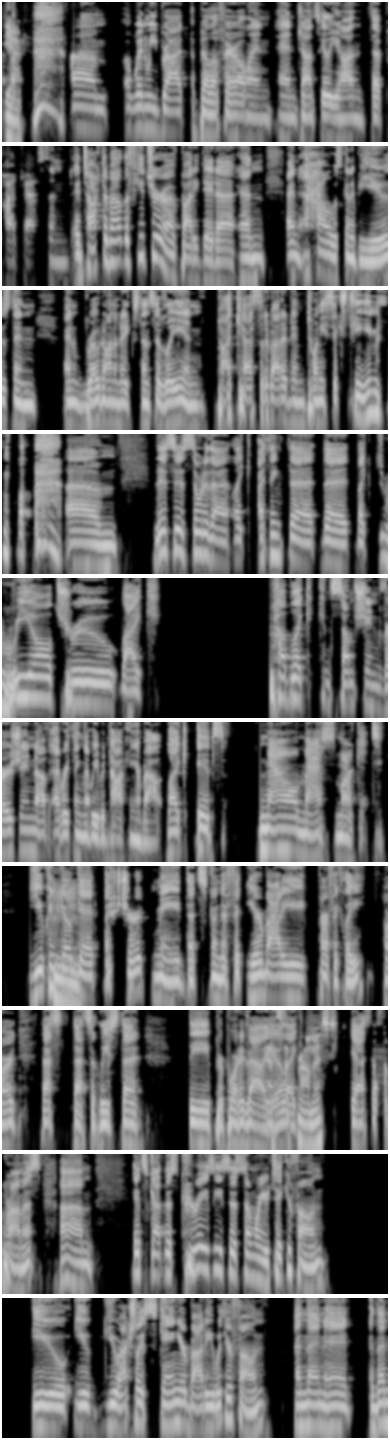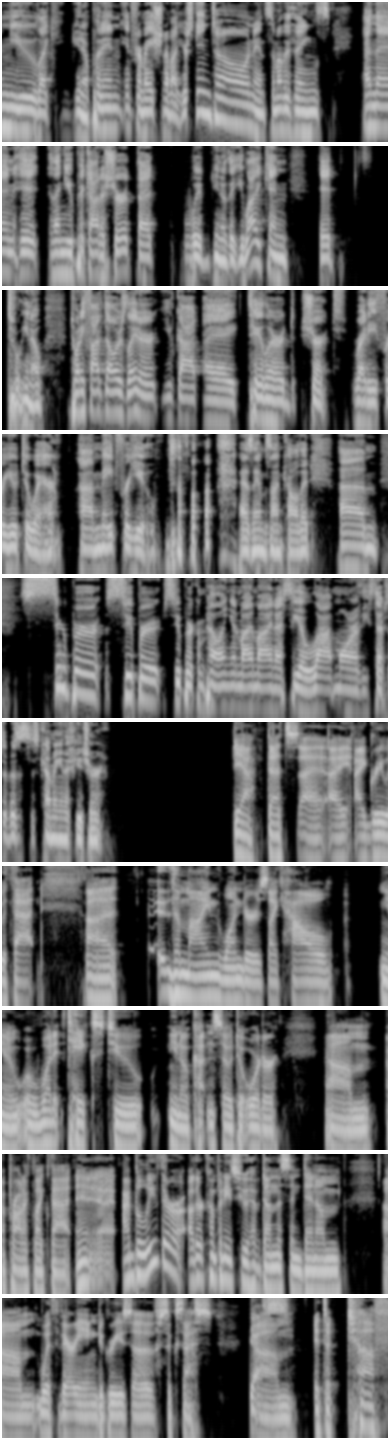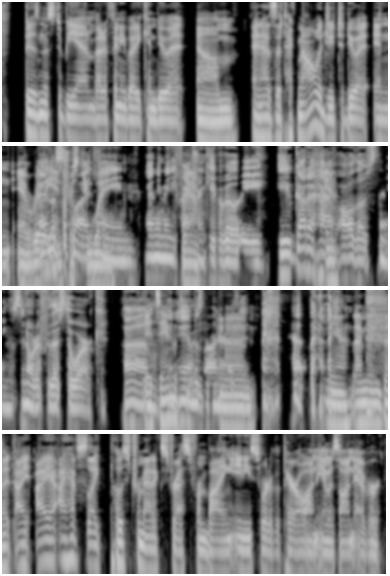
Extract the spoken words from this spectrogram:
yeah. Um, when we brought Bill O'Farrell and, and John Seeley on the podcast and, and talked about the future of body data and, and how it was going to be used and, and wrote on it extensively and podcasted about it in 2016. um, this is sort of the, like, I think the, the, like real, true, like, public consumption version of everything that we've been talking about. Like, it's now mass market you can mm. go hmm. get a shirt made that's going to fit your body perfectly, or that's that's at least the the purported value. That's like promise. Yes, that's the promise. Um, it's got this crazy system where you take your phone, you you you actually scan your body with your phone, and then it and then you like you know put in information about your skin tone and some other things, and then it and then you pick out a shirt that would you know that you like, and it you know, $25 later, you've got a tailored shirt ready for you to wear, uh, made for you, as Amazon called it. Um, super, super, super compelling in my mind. I see a lot more of these types of businesses coming in the future. Yeah, that's, I, I agree with that. Uh, the mind wonders like how, you know, what it takes to, you know, cut and sew to order um, a product like that. And uh, I believe there are other companies who have done this in denim um, with varying degrees of success. Yes. Um, it's a tough business to be in, but if anybody can do it um, and has the technology to do it in, in a really interesting way, and the manufacturing yeah. capability, you've got to have yeah. all those things in order for this to work. Um, it's Amazon. Amazon um, yeah, I mean, but I, I, I have like post traumatic stress from buying any sort of apparel on Amazon ever.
